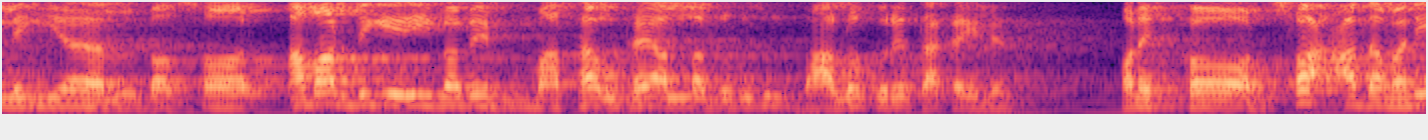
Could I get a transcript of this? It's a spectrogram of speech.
ইলাইয়াল বাসর। আমার দিকে এইভাবে মাথা উঠায় আল্লাহ নবজুল ভালো করে তাকাইলেন। অনেকক্ষণ স আদা মানি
